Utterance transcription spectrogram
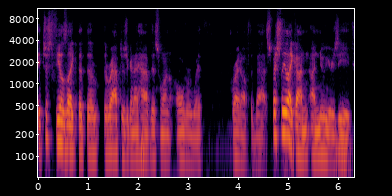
it just feels like that the the Raptors are going to have this one over with right off the bat, especially like on on New Year's Eve.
